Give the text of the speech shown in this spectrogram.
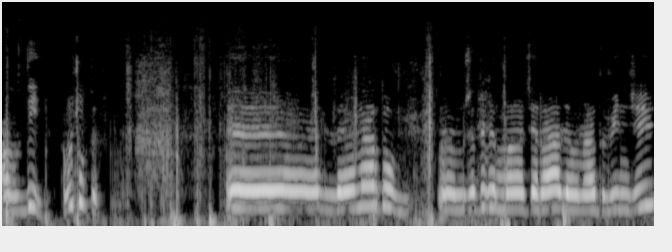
az değil ama çok da. Ee, Leonardo e, Müzede bir macera Leonardo Vinci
